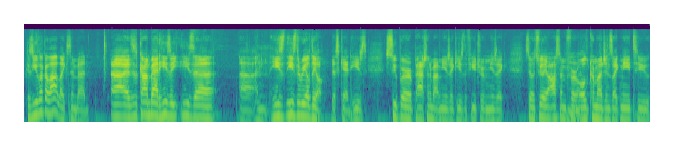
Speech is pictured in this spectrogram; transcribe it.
because you look a lot like Sinbad. Uh, this is Conbad. He's a he's a uh, and he's he's the real deal. This kid. He's super passionate about music. He's the future of music. So it's really awesome for Mm. old curmudgeons like me to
